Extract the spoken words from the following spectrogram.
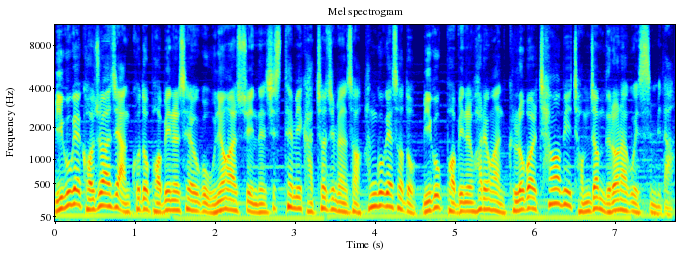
미국에 거주하지 않고도 법인을 세우고 운영할 수 있는 시스템이 갖춰지면서 한국에서도 미국 법인을 활용한 글로벌 창업이 점점 늘어나고 있습니다.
